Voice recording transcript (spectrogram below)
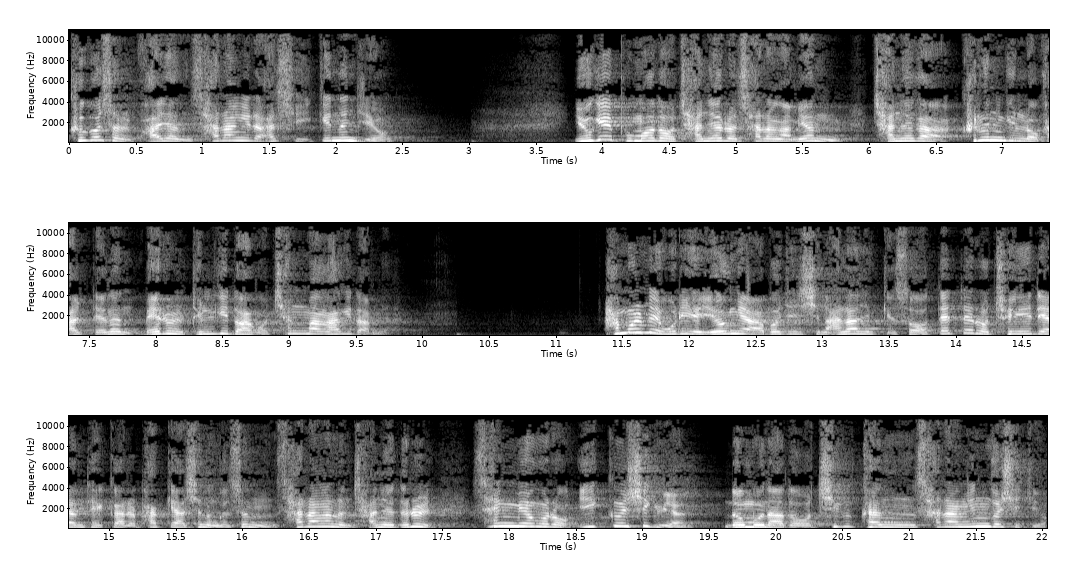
그것을 과연 사랑이라 할 수 있겠는지요? 육의 부모도 자녀를 사랑하면 자녀가 그런 길로 갈 때는 매를 들기도 하고 책망하기도 합니다. 하물며 우리의 영의 아버지이신 하나님께서 때때로 죄에 대한 대가를 받게 하시는 것은 사랑하는 자녀들을 생명으로 이끄시기 위한 너무나도 지극한 사랑인 것이지요.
